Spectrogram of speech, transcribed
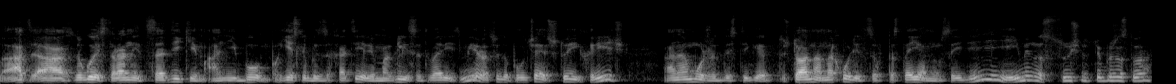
а, а с другой стороны цадиким, они, если бы захотели, могли сотворить мир, отсюда получается, что их речь, она может достигать, что она находится в постоянном соединении именно с сущностью божества,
